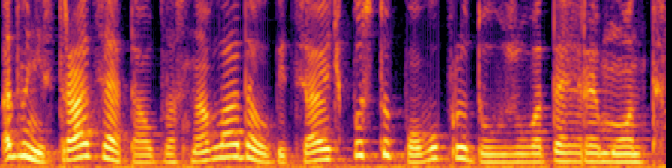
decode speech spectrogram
Адміністрація та обласна влада обіцяють поступово продовжувати ремонт.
